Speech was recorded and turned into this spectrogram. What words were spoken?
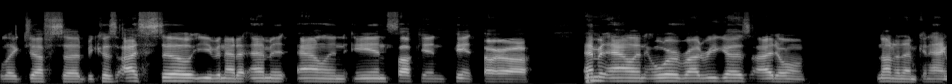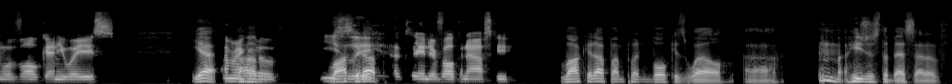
like Jeff said, because I still even at a Emmett Allen and fucking Pan- or uh, Emmett Allen or Rodriguez, I don't. None of them can hang with Volk, anyways. Yeah, I'm gonna um, go lock it up. Alexander Volkanovski. lock it up. I'm putting Volk as well. Uh, he's just the best out of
